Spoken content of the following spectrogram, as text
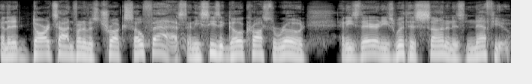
and then it darts out in front of his truck so fast, and he sees it go across the road. And he's there, and he's with his son and his nephew.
